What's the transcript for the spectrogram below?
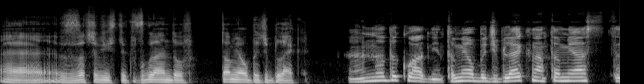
e, z oczywistych względów. To miał być Black. No dokładnie, to miał być Black, natomiast e,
